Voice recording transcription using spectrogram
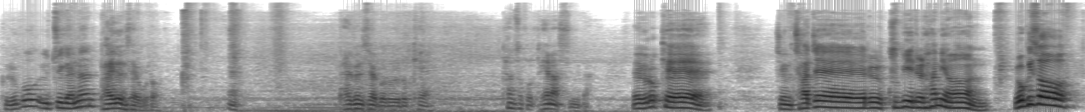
그리고 이쪽에는 밝은 색으로 예, 밝은 색으로 이렇게 탄성 코트 해놨습니다. 네, 이렇게 지금 자재를 구비를 하면 여기서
